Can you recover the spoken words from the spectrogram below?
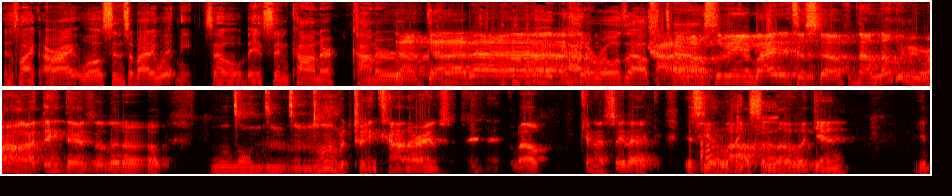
It's like, all right, well, send somebody with me. So they send Connor. Connor. Dun, dun, dun, Connor rolls out. Connor wants to be invited to stuff. Now, don't get me wrong. I think there's a little between Connor and, and well, can I say that? Is he allowed so. to love again? You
